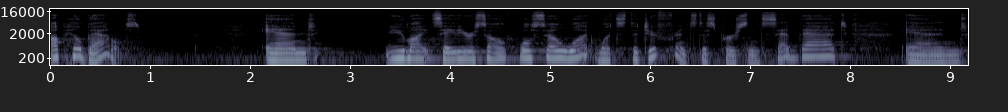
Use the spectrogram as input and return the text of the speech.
uphill battles. And you might say to yourself, well, so what? What's the difference? This person said that and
